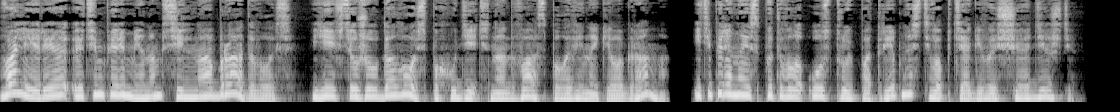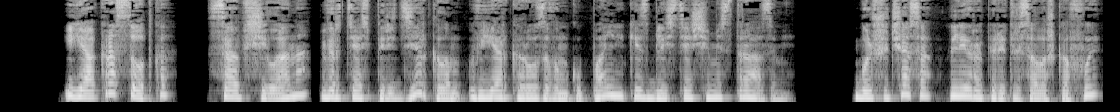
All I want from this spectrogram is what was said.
Валерия этим переменам сильно обрадовалась. Ей все же удалось похудеть на два с половиной килограмма, и теперь она испытывала острую потребность в обтягивающей одежде. «Я красотка», сообщила она, вертясь перед зеркалом в ярко-розовом купальнике с блестящими стразами. Больше часа Лера перетрясала шкафы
